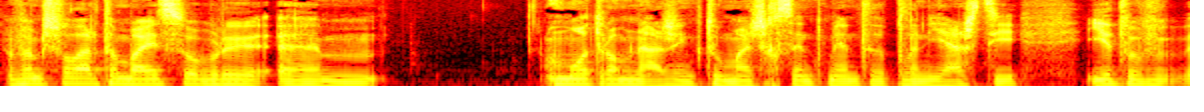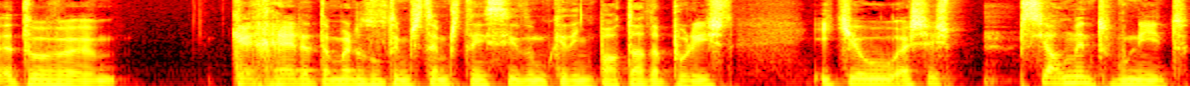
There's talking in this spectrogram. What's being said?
vamos falar também sobre. um, uma outra homenagem que tu mais recentemente planeaste e, e a, tua, a tua carreira também nos últimos tempos tem sido um bocadinho pautada por isto e que eu achei especialmente bonito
